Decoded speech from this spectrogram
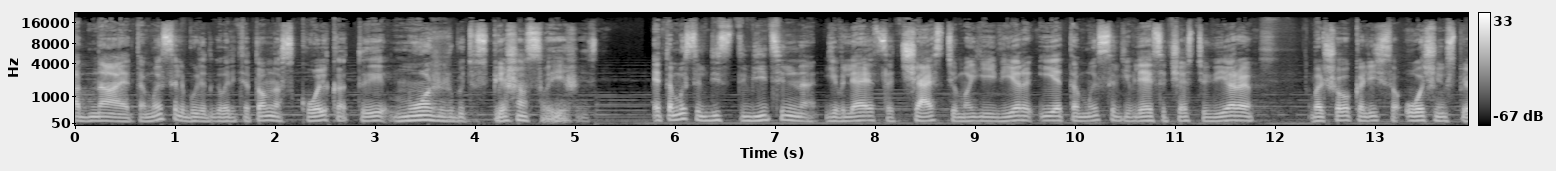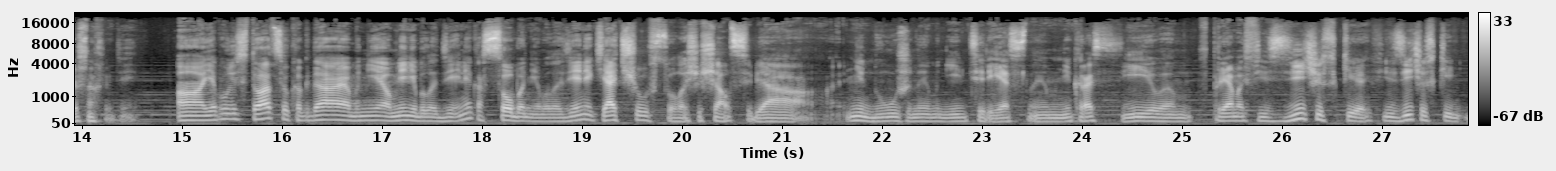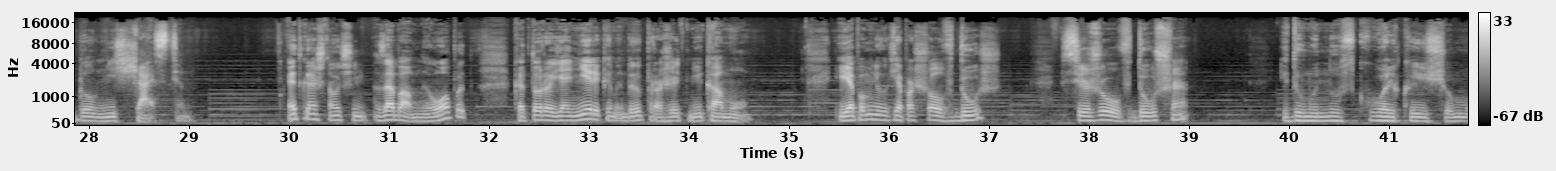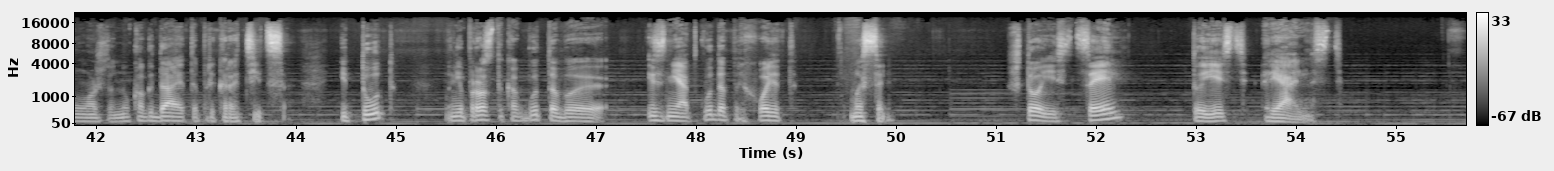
одна эта мысль будет говорить о том, насколько ты можешь быть успешен в своей жизни. Эта мысль действительно является частью моей веры, и эта мысль является частью веры большого количества очень успешных людей. А, я помню ситуацию, когда мне, у меня не было денег, особо не было денег, я чувствовал, ощущал себя ненужным, неинтересным, некрасивым, прямо физически, физически был несчастен. Это, конечно, очень забавный опыт, который я не рекомендую прожить никому. И я помню, как я пошел в душ, сижу в душе и думаю, ну сколько еще можно, ну когда это прекратится? И тут мне просто как будто бы из ниоткуда приходит мысль, что есть цель, то есть реальность.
